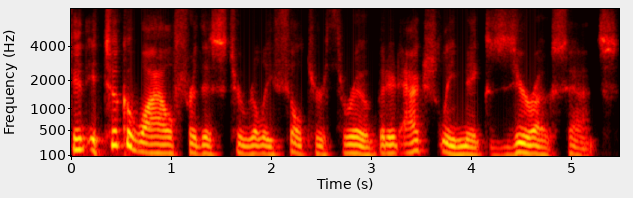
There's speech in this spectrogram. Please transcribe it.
it, it took a while for this to really filter through, but it actually makes zero sense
